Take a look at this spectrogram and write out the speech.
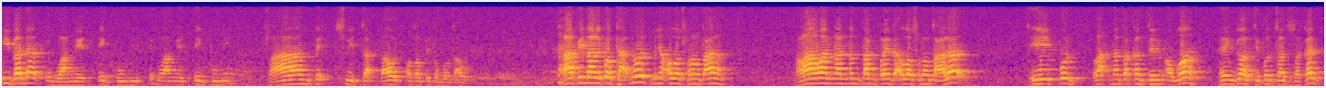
ibadat ing langit, ing bumi, ing langit, ing bumi sampai swidak tahun atau pitung puluh tahun. Tapi nalika gak nurut menyang Allah Subhanahu wa taala, tentang perintah Allah Subhanahu wa taala, dipun laknatakan dening Allah hingga dipun dadosaken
